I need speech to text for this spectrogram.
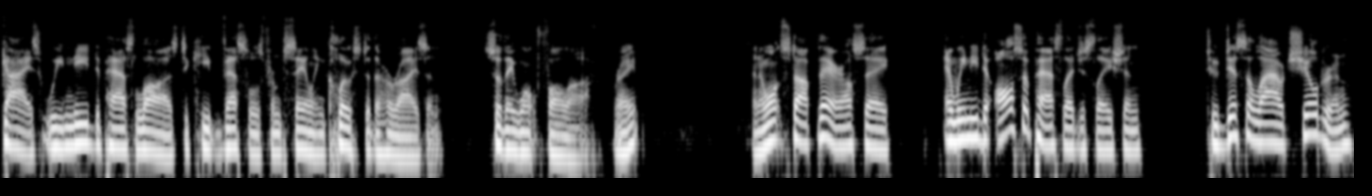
guys, we need to pass laws to keep vessels from sailing close to the horizon so they won't fall off, right? And I won't stop there. I'll say, and we need to also pass legislation to disallow children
